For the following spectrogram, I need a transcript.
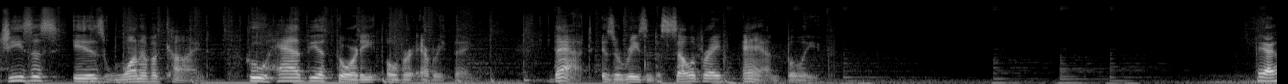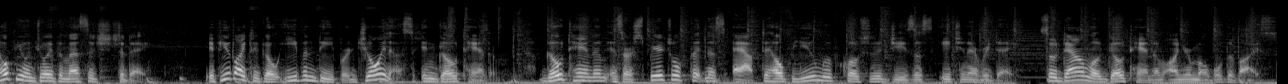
Jesus is one of a kind who had the authority over everything. That is a reason to celebrate and believe. Hey, I hope you enjoyed the message today. If you'd like to go even deeper, join us in Go Tandem. Go Tandem is our spiritual fitness app to help you move closer to Jesus each and every day. So download Go Tandem on your mobile device.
